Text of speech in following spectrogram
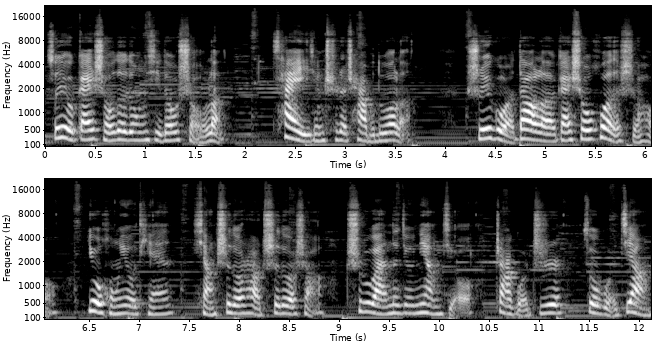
所有该熟的东西都熟了，菜已经吃的差不多了，水果到了该收获的时候，又红又甜，想吃多少吃多少，吃不完的就酿酒、榨果汁、做果酱，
